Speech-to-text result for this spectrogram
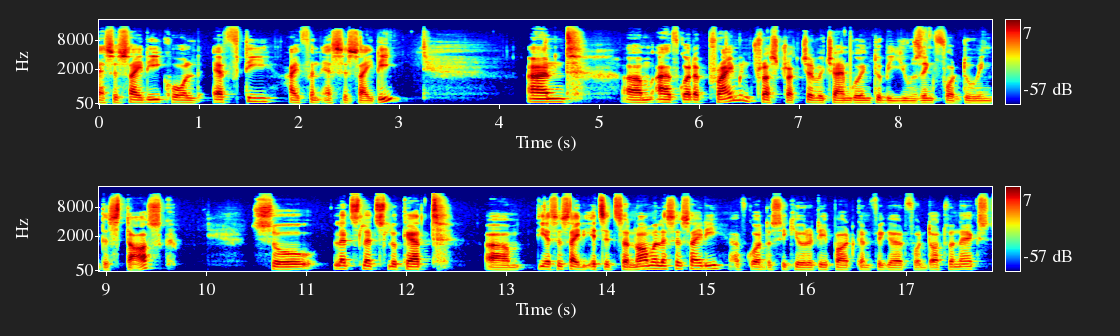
SSID called FT-SSID and um, I've got a prime infrastructure which I'm going to be using for doing this task. So let's let's look at um, the SSID. It's it's a normal SSID. I've got the security part configured for .1x.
